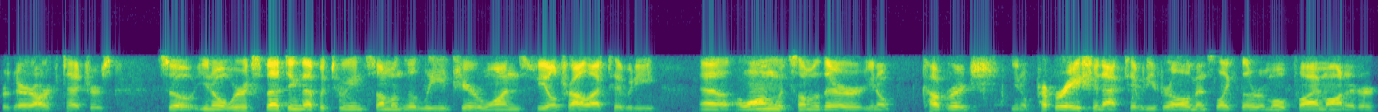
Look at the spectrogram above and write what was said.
for their architectures. So, you know, we're expecting that between some of the lead tier ones field trial activity, uh, along with some of their, you know, coverage, you know, preparation activity for elements like the remote PHY monitor,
